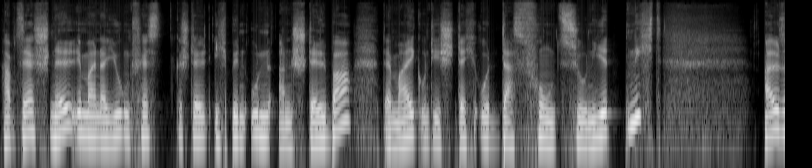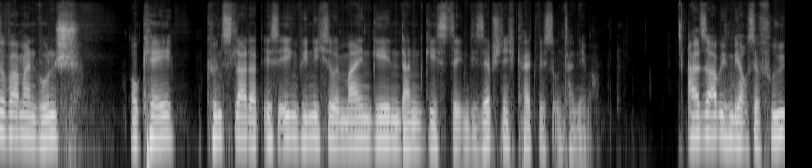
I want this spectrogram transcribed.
habe sehr schnell in meiner Jugend festgestellt, ich bin unanstellbar. Der Mike und die Stechuhr, das funktioniert nicht. Also war mein Wunsch, okay, Künstler, das ist irgendwie nicht so in mein Gehen, dann gehst du in die Selbstständigkeit, wirst Unternehmer. Also habe ich mich auch sehr früh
